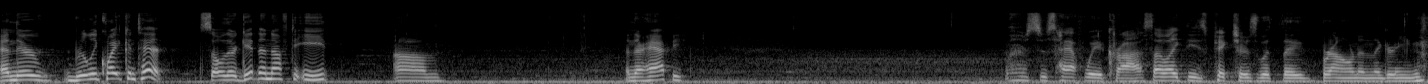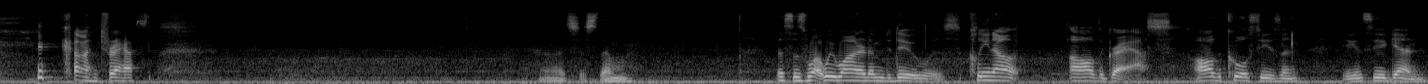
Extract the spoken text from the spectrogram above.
And they're really quite content. So they're getting enough to eat, um, and they're happy. There's just halfway across. I like these pictures with the brown and the green contrast. Uh, it's just them. This is what we wanted them to do was clean out all the grass, all the cool season. You can see again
